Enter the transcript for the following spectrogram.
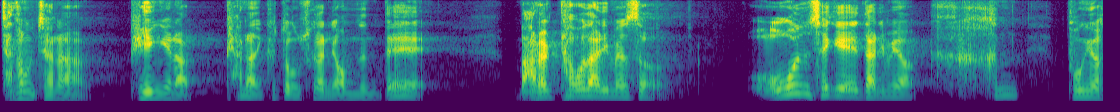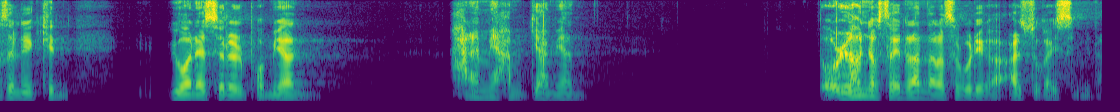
자동차나 비행이나 편한 교통수단이 없는데 말을 타고 다니면서 온 세계에 다니며 큰 부흥 역사를 일으킨 요한의서를 보면 하나님이 함께하면 놀라운 역사가 일어난다는 것을 우리가 알 수가 있습니다.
